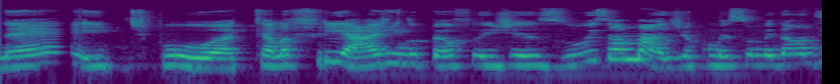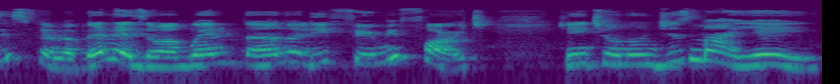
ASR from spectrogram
né? E, tipo, aquela friagem no pé, eu falei, Jesus amado, já começou a me dar um desespero. Mas beleza, eu aguentando ali firme e forte. Gente, eu não desmaiei,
